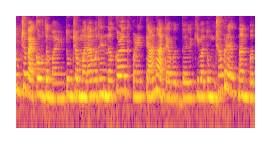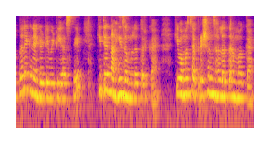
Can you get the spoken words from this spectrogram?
तुमच्या बॅक ऑफ द माइंड तुमच्या मनामध्ये नकळतपणे त्या नात्याबद्दल किंवा तुमच्या प्रयत्नांबद्दल एक नेगेटिव्हिटी असते की ते नाही जमलं तर काय? किंवा मग सेपरेशन झालं तर मग काय?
